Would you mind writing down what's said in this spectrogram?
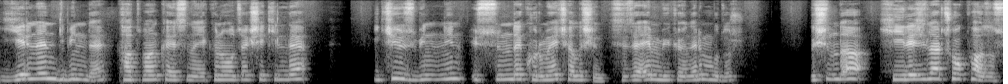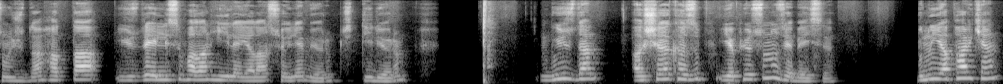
yerin en dibinde katman kayasına yakın olacak şekilde 200 binin üstünde kurmaya çalışın. Size en büyük önerim budur. Dışında hileciler çok fazla sunucuda. Hatta %50'si falan hile yalan söylemiyorum. Ciddi diyorum. Bu yüzden aşağı kazıp yapıyorsunuz ya base'i. Bunu yaparken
